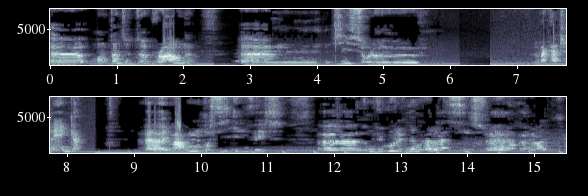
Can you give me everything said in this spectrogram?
euh, en teinte de brown euh, qui sur le, packaging est marron aussi irisé. Donc du coup je vais venir faire le racine supérieur et inférieur à l'écran.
